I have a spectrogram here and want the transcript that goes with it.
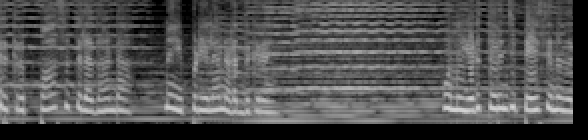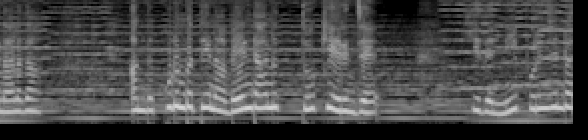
இருக்கிற பாசத்துல தாண்டா நான் இப்படியெல்லாம் நடந்துக்கிறேன். உன்னை எடுத்தெறிஞ்சு பேசினதுனால தான் அந்த குடும்பத்தை நான் வேண்டான்னு தூக்கி எறிஞ்சேன். இத நீ புரிஞ்சுண்டா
